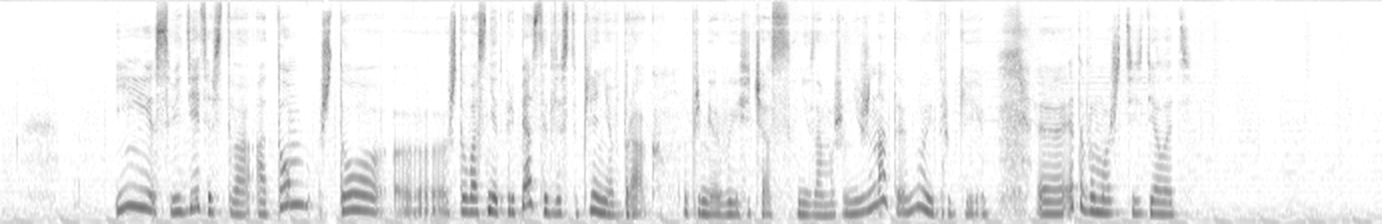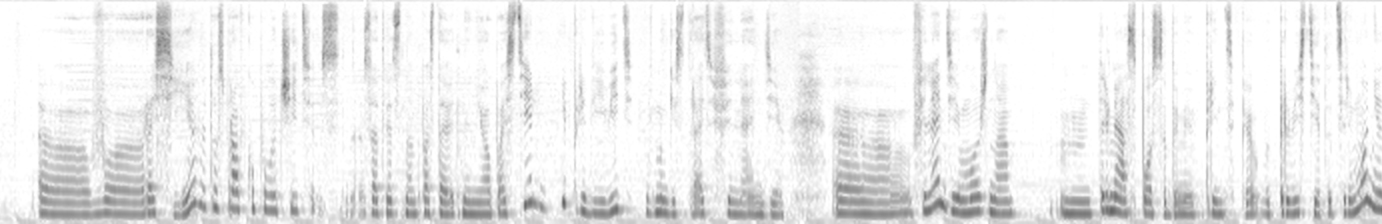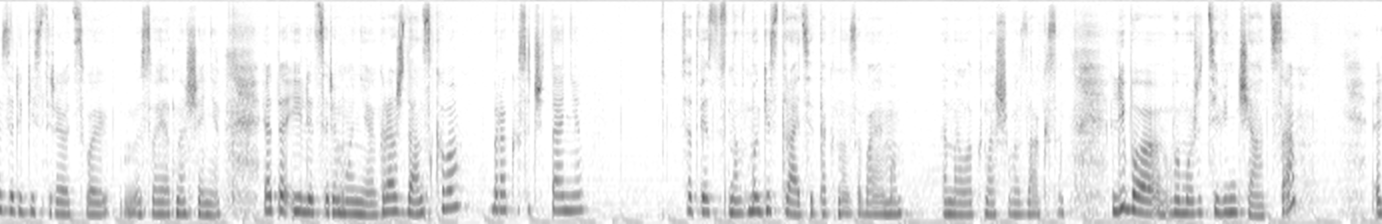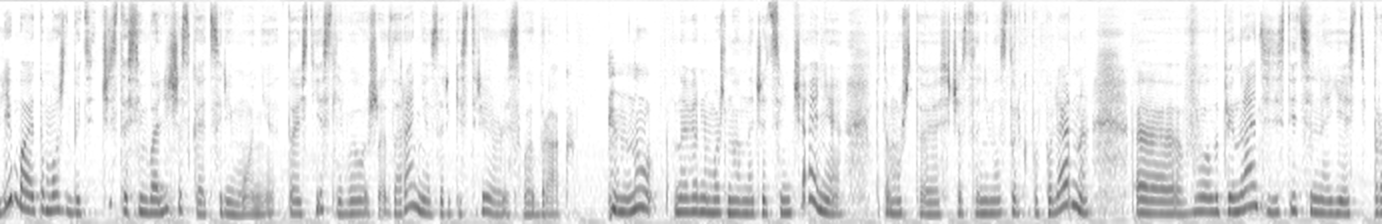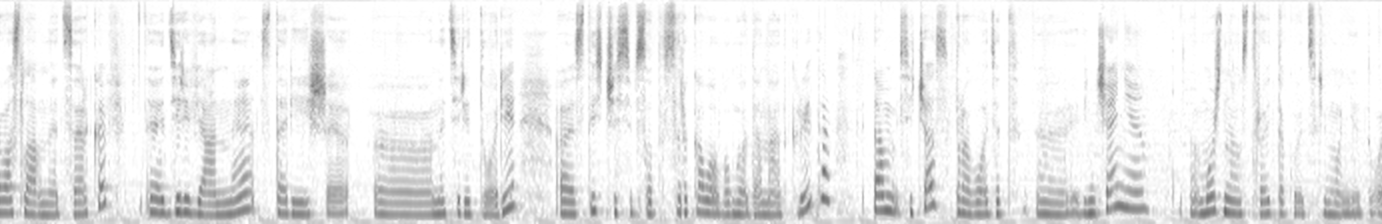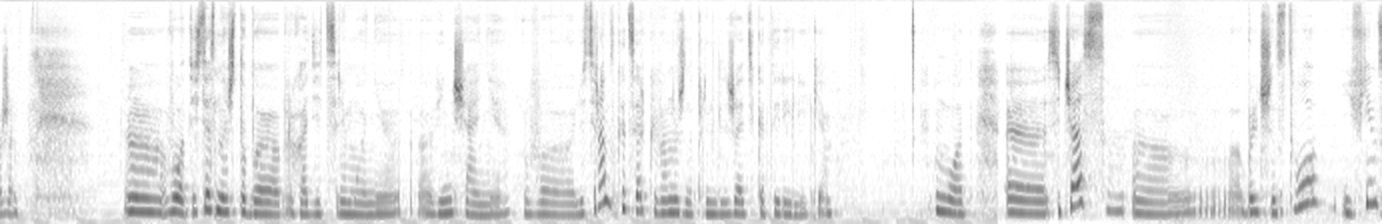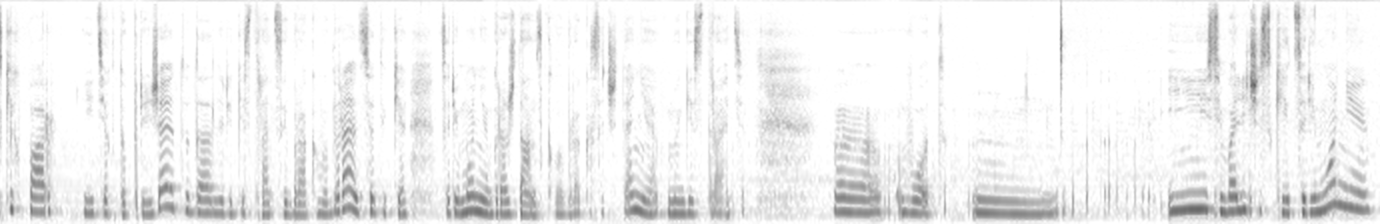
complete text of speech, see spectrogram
и свидетельство о том, что, э, что у вас нет препятствий для вступления в брак. Например, вы сейчас не замужем, не женаты, ну и другие. Э, это вы можете сделать в России эту справку получить, соответственно, поставить на нее апостиль и предъявить в магистрате Финляндии. В Финляндии можно тремя способами, в принципе, вот провести эту церемонию, зарегистрировать свой, свои отношения. Это или церемония гражданского бракосочетания, соответственно, в магистрате, так называемом, аналог нашего ЗАГСа. Либо вы можете венчаться, либо это может быть чисто символическая церемония, то есть если вы уже заранее зарегистрировали свой брак Ну, наверное, можно начать с венчания, потому что сейчас не настолько популярно. Э, в Лапинранте действительно есть православная церковь, э, деревянная, старейшая э, на территории. С 1740 года она открыта. Там сейчас проводят венчание. Можно устроить такую церемонию тоже. Вот, естественно, чтобы проходить церемонию венчания в лютеранской церкви, вам нужно принадлежать к этой религии. Вот. Э, сейчас э, большинство и финских пар, и те, кто приезжает туда для регистрации брака, выбирают все-таки церемонию гражданского бракосочетания в магистрате. Э, вот. И символические церемонии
